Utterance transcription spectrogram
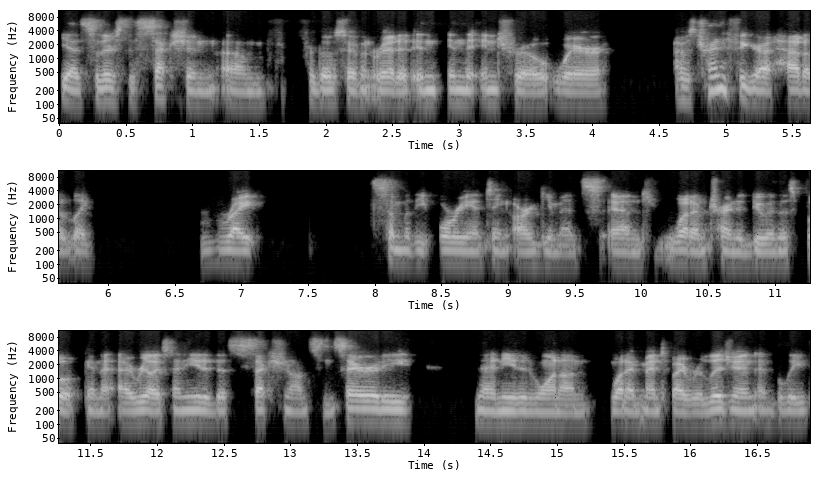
yeah, so there's this section um for those who haven't read it in in the intro where I was trying to figure out how to like write some of the orienting arguments and what I'm trying to do in this book and I realized I needed a section on sincerity and I needed one on what I meant by religion and belief.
